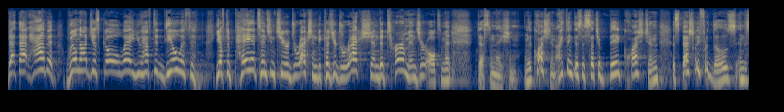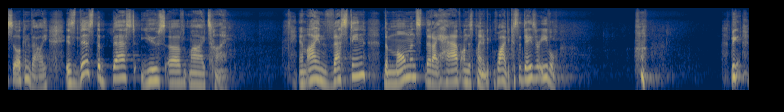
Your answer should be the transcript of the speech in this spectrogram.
that that habit will not just go away you have to deal with it you have to pay attention to your direction because your direction determines your ultimate destination and the question i think this is such a big question especially for those in the silicon valley is this the best use of my time Am I investing the moments that I have on this planet? Why? Because the days are evil. Huh.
